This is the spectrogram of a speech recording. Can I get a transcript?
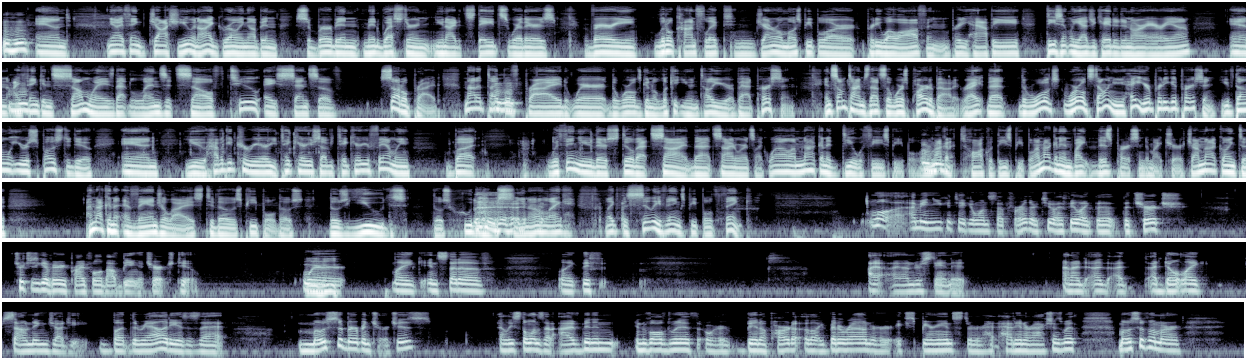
Mm-hmm. And you know, I think Josh, you and I, growing up in suburban Midwestern United States, where there's very little conflict in general, most people are pretty well off and pretty happy, decently educated in our area. And I mm-hmm. think in some ways that lends itself to a sense of subtle pride, not a type of mm-hmm. pride where the world's going to look at you and tell you you're a bad person. And sometimes that's the worst part about it, right? That the world's, world's telling you, hey, you're a pretty good person. You've done what you were supposed to do, and you have a good career, you take care of yourself, you take care of your family, but within you there's still that side that side where it's like well i'm not going to deal with these people or i'm not mm-hmm. going to talk with these people. I'm not going to invite this person to my church. I'm not going to i'm not going to evangelize to those people those those youths those hoodlums you know? Like like the silly things people think. Well, I mean, you can take it one step further too. I feel like the the church churches get very prideful about being a church too. Where mm-hmm. Like instead of like they f- I I understand it. And I, I, I, don't like sounding judgy, but the reality is is that most suburban churches at least the ones that I've been in, involved with or been a part of, like been around or experienced or ha- had interactions with, most of them are,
